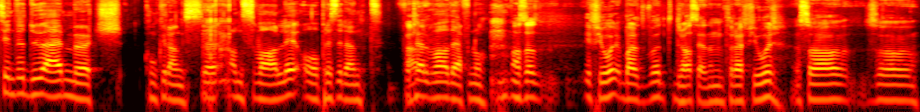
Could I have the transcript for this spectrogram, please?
Sindre, du er merch-konkurranseansvarlig og president. Fortell hva det er for noe. Altså, i fjor, bare for å dra scenen fra i fjor, så, så,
